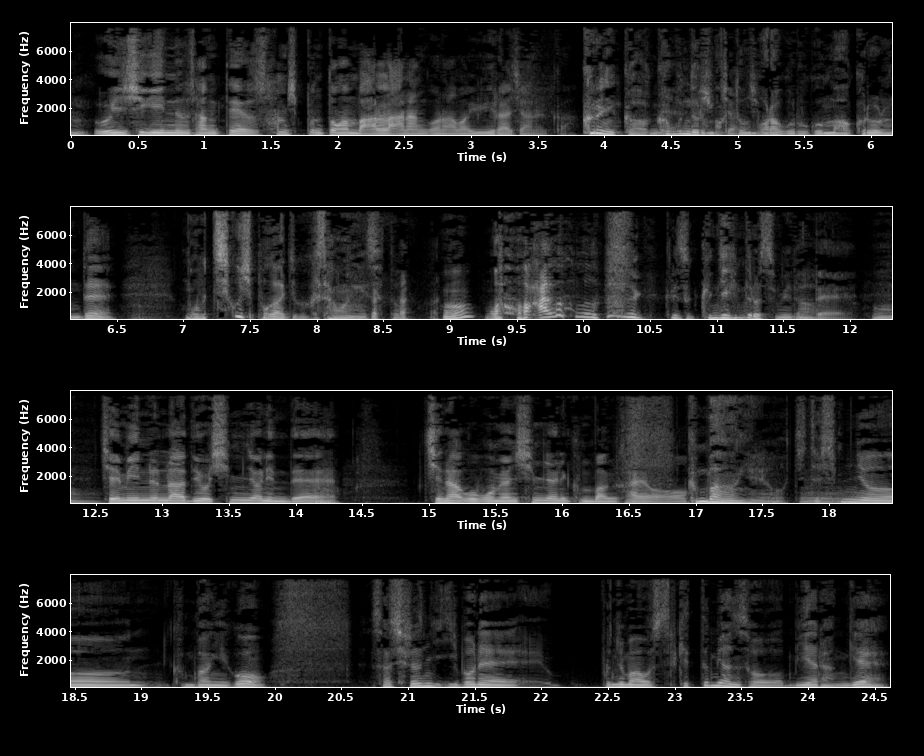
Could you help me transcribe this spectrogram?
음. 의식이 있는 상태에서 30분 동안 말을 안 한 건 아마 유일하지 않을까. 그러니까 네, 그분들은 막 또 뭐라 그러고 막 그러는데 뭐 치고 싶어가지고 그 상황에서도 어? 뭐, 아유 그래서 굉장히 힘들었습니다. 네. 어. 재미있는 라디오 10년인데 어. 지나고 보면 10년이 금방 가요. 금방이에요. 진짜 음. 10년 금방이고 사실은 이번에 브론즈마우스 이렇게 뜨면서 미안한 게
